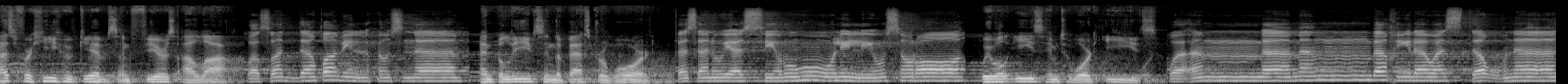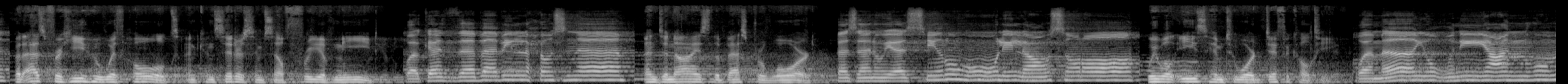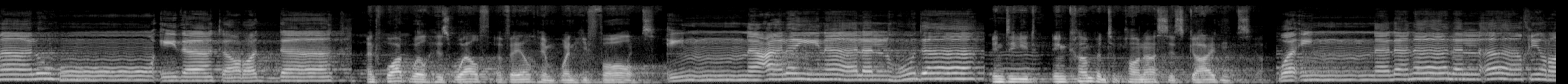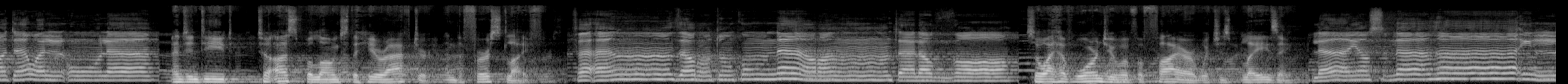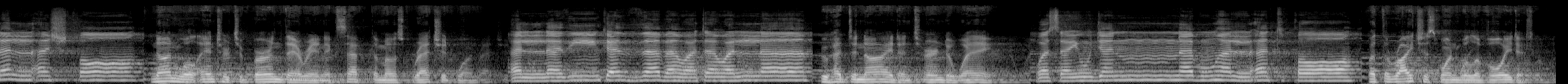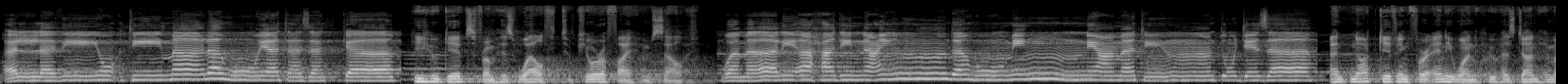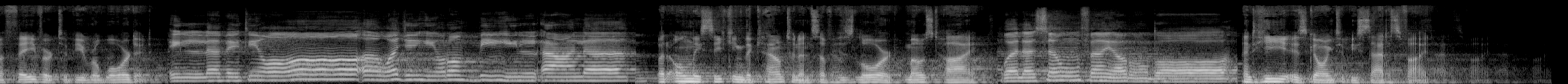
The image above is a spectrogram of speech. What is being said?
As for he who gives and fears Allah and believes in the best reward, we will ease him toward ease. But as for he who withholds and considers himself free of need and denies the best reward, فسنيسره للعسرى we will ease him toward difficulty. وما يغني عنه ماله إذا تردى And what will his wealth avail him when he falls? إن علينا للهدى Indeed, incumbent upon us is guidance, وإن لنا للآخرة والأولى and indeed, to us belongs the hereafter and the first life. So I have warned you of a fire which is blazing. None will enter to burn therein except the most wretched one who had denied and turned away. وسيجنبها الأتقى But the righteous one will avoid it, الذي يؤتي ماله يتزكى he who gives from his wealth to purify himself. وما لأحد عنده من نعمة تجزى And not giving for anyone who has done him a favor to be rewarded, إلا ابتغاء وجه ربه الأعلى but only seeking the countenance of his Lord Most High, ولسوف يرضى and he is going to be satisfied.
